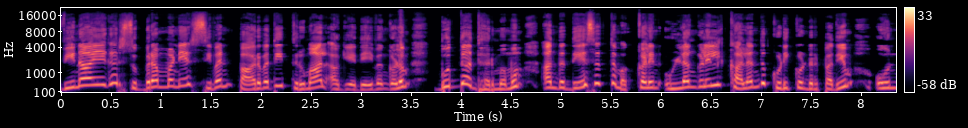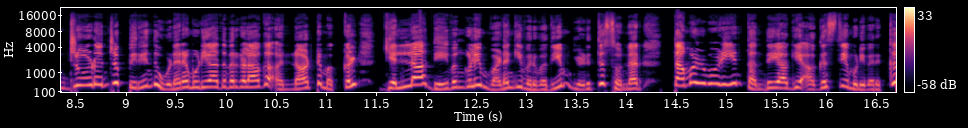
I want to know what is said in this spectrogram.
விநாயகர் சுப்பிரமணியர் சிவன் பார்வதி திருமால் ஆகிய தெய்வங்களும் புத்த தர்மமும் அந்த தேசத்து மக்களின் உள்ளங்களில் கலந்து குடிக்கொண்டிருப்பதையும் ஒன்றோடொன்று பிரிந்து உணர முடியாதவர்களாக அந்நாட்டு மக்கள் எல்லா தெய்வங்களையும் வணங்கி வருவதையும் எடுத்து சொன்னார். தமிழ் மொழியின் தந்தையாகிய அகஸ்திய முனிவருக்கு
